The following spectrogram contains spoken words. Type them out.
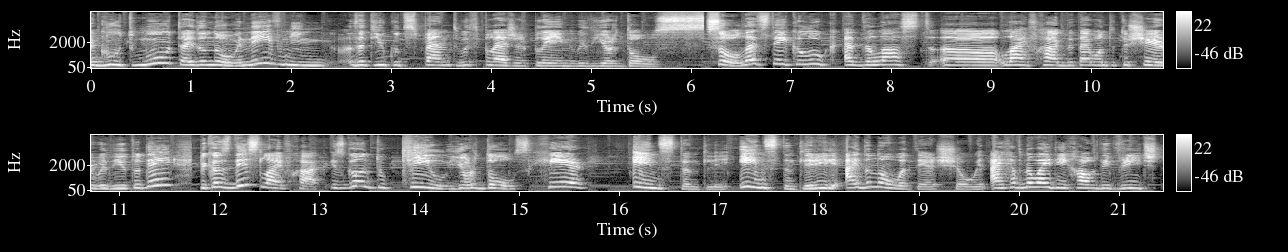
a good mood, I don't know, an evening that you could spend with pleasure playing with your dolls. So let's take a look at the last uh, life hack that I wanted to share with you today, because this life hack is going to kill your doll's hair instantly, instantly, really. I don't know what they're showing. I have no idea how they've reached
